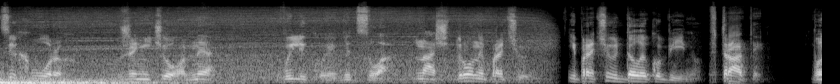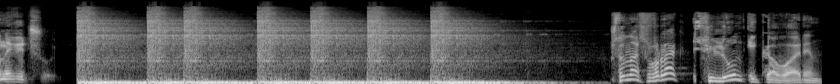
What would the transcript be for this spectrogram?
Цих хворих вже нічого не вилікує від зла. Наші дрони працюють і працюють далекобійно. Втрати вони відчують. Что наш враг сюльон і коварен.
